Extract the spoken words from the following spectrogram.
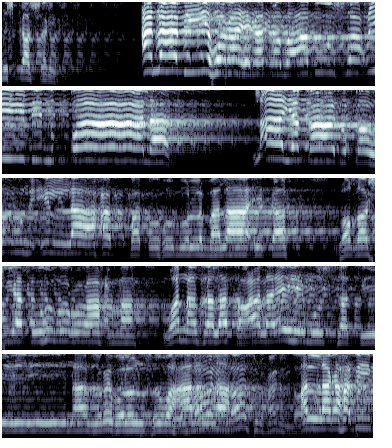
মিসকার শরীফ। আনাবি হুরায়রা তাওয়াবু সাঈদিন لا يقعد قوم الا حفتهم الملائكه وغشيتهم الرحمه ونزلت عليهم السكينه زره বলুন সুবহানাল্লাহ সুবহানাল্লাহ আল্লাহর হাবিব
